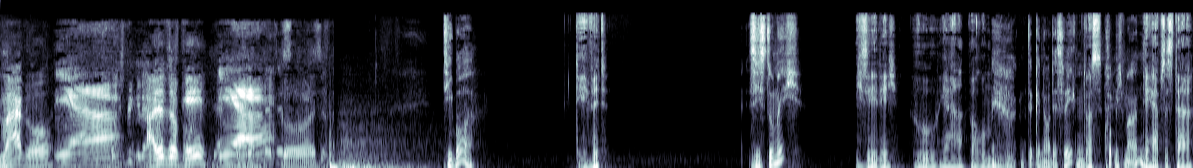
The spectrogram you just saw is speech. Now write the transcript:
Marco? Ja. Alles okay? Ja. Gut. Tibor, David, siehst du mich? ich sehe dich. Uh, ja, warum? D genau deswegen. Du hast- Guck mich mal an. Der Herbst ist da.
